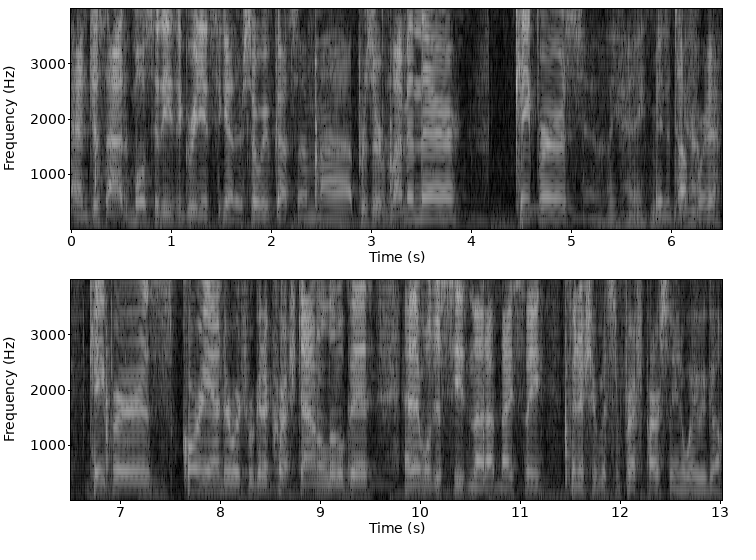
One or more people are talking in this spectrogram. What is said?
and just add most of these ingredients together. So we've got some uh, preserved lemon there, capers. Yeah, hey, made it tough Yeah. for you. Capers, coriander, which we're going to crush down a little bit, and then we'll just season that up nicely. Finish it with some fresh parsley, and away we go.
